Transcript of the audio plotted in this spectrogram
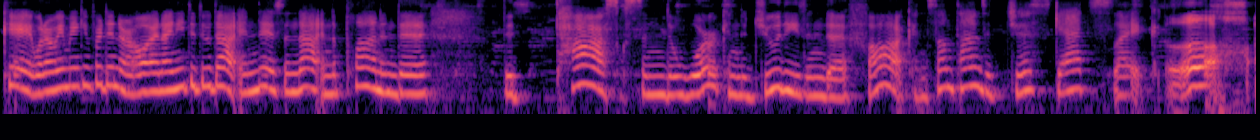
okay what are we making for dinner? Oh and i need to do that and this and that and the plan and the the tasks and the work and the duties and the fuck. And sometimes it just gets like ugh.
